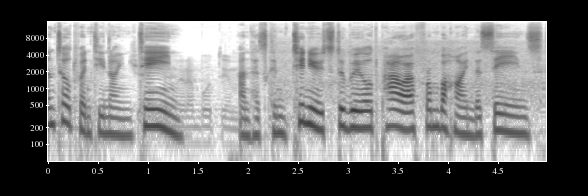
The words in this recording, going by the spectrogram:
until 2019, and has continued to wield power from behind the scenes.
